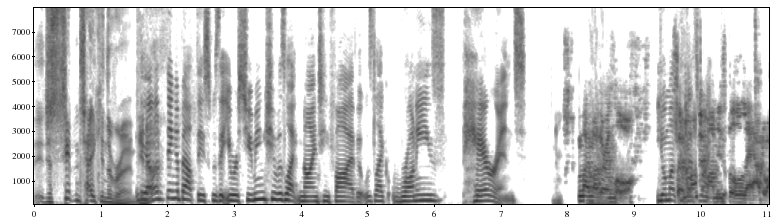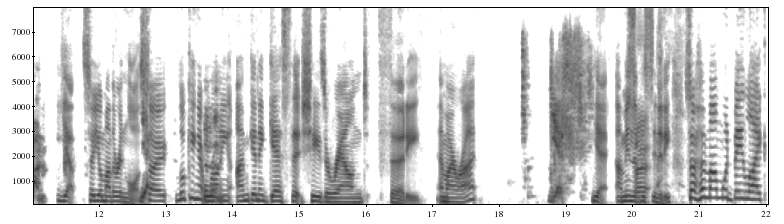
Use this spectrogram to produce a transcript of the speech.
just sit and take in the room. You the know, other thing about this was that you were assuming she was like 95. It was like Ronnie's parent. My mother-in-law. Your mother. So my right. mum is the loud one. Yep. So your mother-in-law. Yeah. So looking at Mhm. Ronnie, I'm going to guess that she's around 30. Am I right? Yes. Yeah, I'm in the vicinity. So her mum would be like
